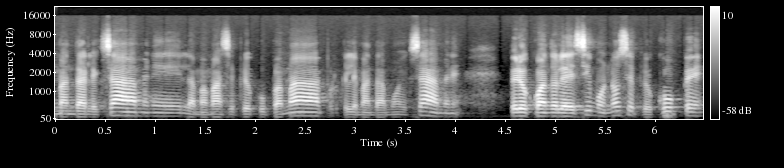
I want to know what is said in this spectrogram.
mandarle exámenes, la mamá se preocupa más porque le mandamos exámenes, pero cuando le decimos no se preocupe,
